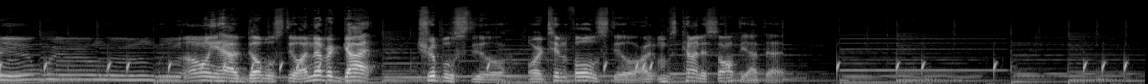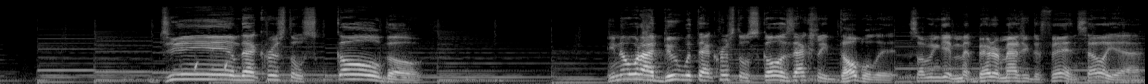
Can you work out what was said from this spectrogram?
I only have double steel. I never got triple steel or tenfold steel. I'm kind of salty at that. Damn, that crystal skull though. You know what I do with that crystal skull is actually double it, so we can get better magic defense. Hell yeah.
